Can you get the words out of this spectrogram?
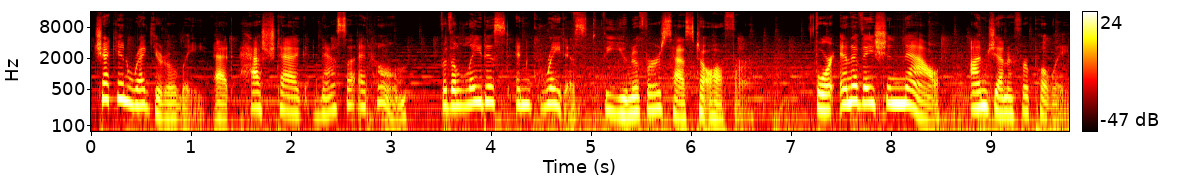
check in regularly at hashtag NASA at Home for the latest and greatest the universe has to offer. For Innovation Now, I'm Jennifer Pulley.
